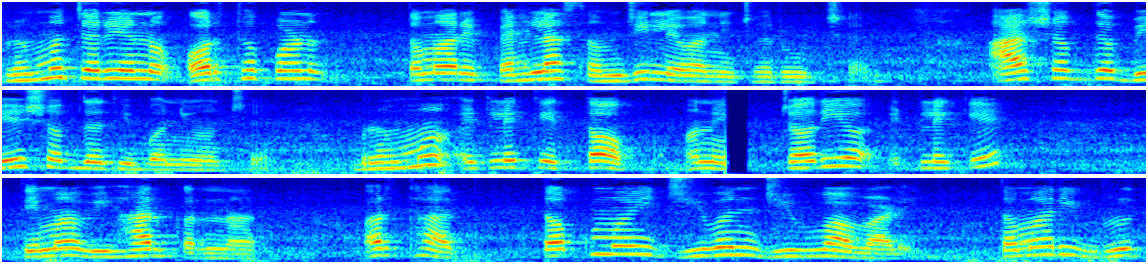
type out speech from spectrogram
બ્રહ્મચર્યનો અર્થ પણ તમારે પહેલાં સમજી લેવાની જરૂર છે. આ શબ્દ બે શબ્દથી બન્યો છે. બ્રહ્મ એટલે કે તપ અને ચર્ય એટલે કે તેમાં વિહાર કરનાર. અર્થાત, તપમય જીવન જીવવાવાળી તમારી વૃત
